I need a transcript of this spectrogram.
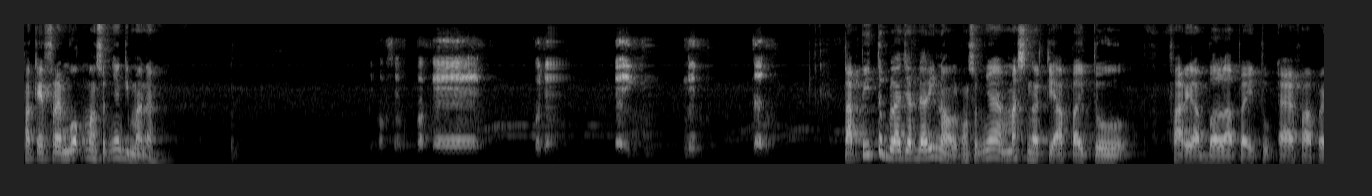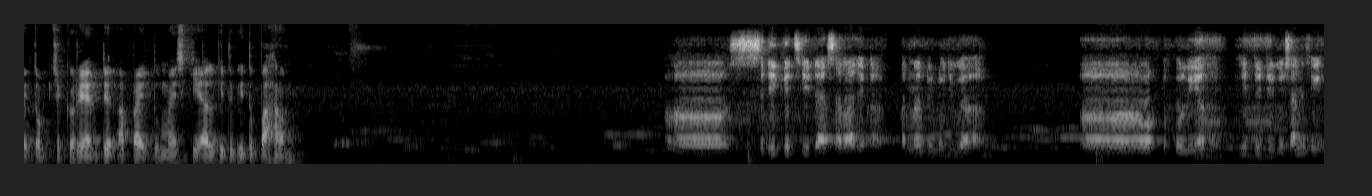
Pakai framework maksudnya gimana? Maksudnya pakai kode Ignition. Tapi itu belajar dari nol. Maksudnya Mas ngerti apa itu variabel, apa itu F, apa itu object oriented, apa itu MySQL gitu-gitu paham? Eh, sedikit sih dasar aja kak. Karena dulu juga eh, waktu kuliah itu jurusan sih.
